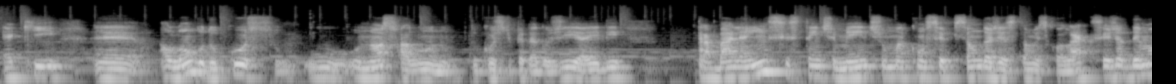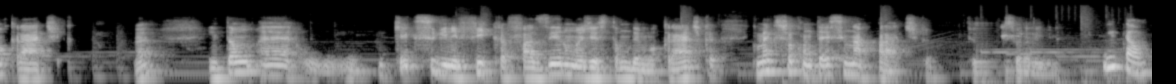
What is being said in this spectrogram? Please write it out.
é que, é, ao longo do curso, o, o, nosso aluno do curso de pedagogia, ele trabalha insistentemente uma concepção da gestão escolar que seja democrática, né? Então, é, o que, que significa fazer uma gestão democrática? Como é que isso acontece na prática, professora Lívia? Então,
